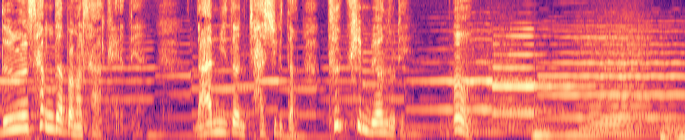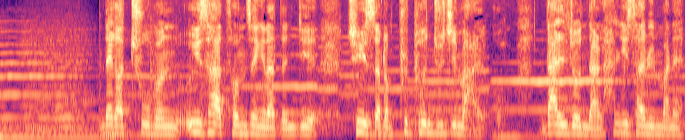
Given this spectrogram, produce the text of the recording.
늘 상대방을 생각해야 돼 남이든 자식이든 특히 며느리 어. 내가 죽으면 의사 선생이라든지 주위 사람 불편 주지 말고 날 좋은 날 한 2, 3일 만에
